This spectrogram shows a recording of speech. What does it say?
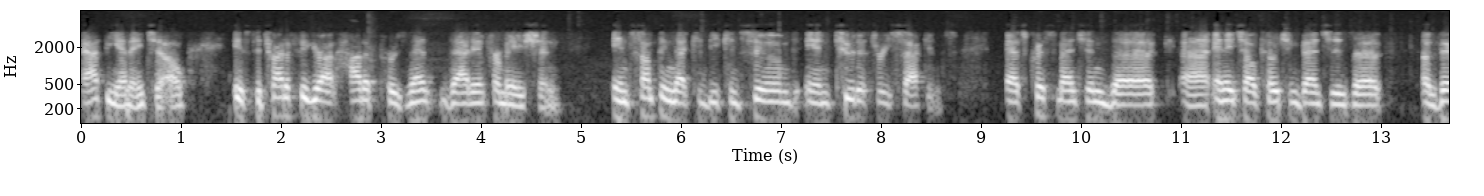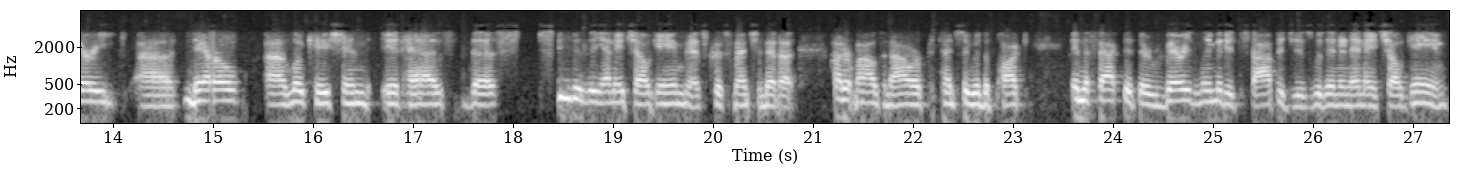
at the NHL is to try to figure out how to present that information in something that can be consumed in two to three seconds. As Chris mentioned, the uh, NHL coaching bench is a, a very uh, narrow uh, location. It has the speed of the NHL game, as Chris mentioned, at a 100 miles an hour, potentially with the puck in the fact that there are very limited stoppages within an NHL game.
